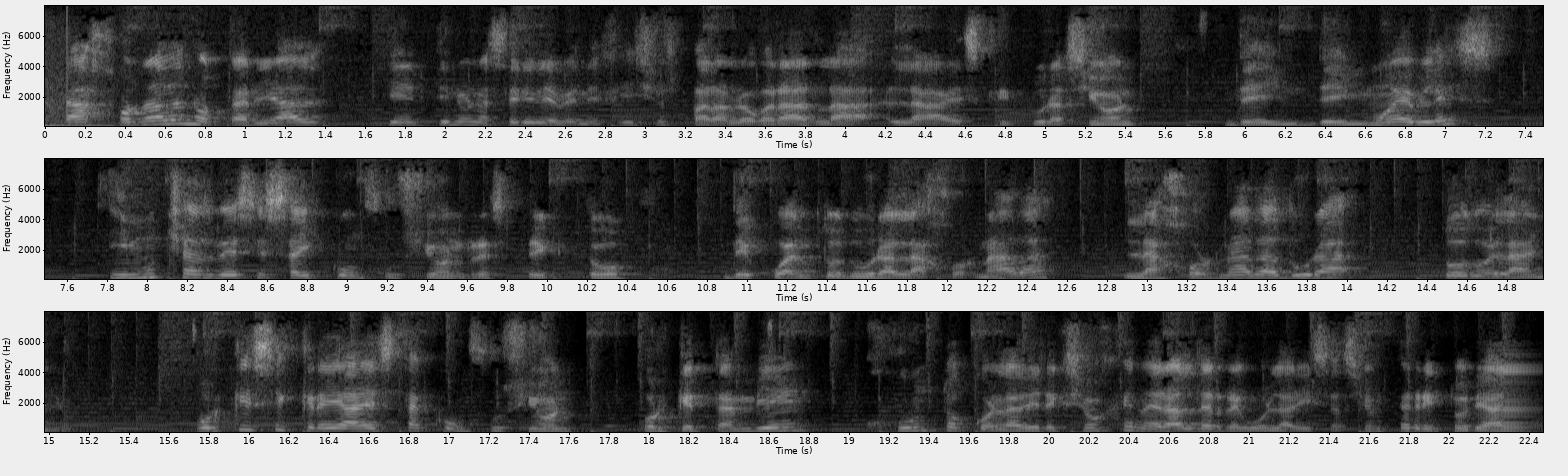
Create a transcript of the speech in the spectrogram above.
La jornada notarial tiene una serie de beneficios para lograr la, escrituración de, de, inmuebles y muchas veces hay confusión respecto de cuánto dura la jornada. La jornada dura todo el año. ¿Por qué se crea esta confusión? Porque también junto con la Dirección General de Regularización Territorial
